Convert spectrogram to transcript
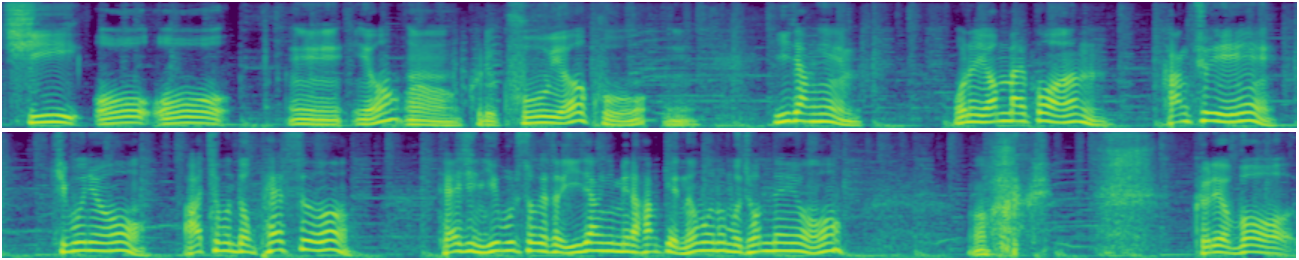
G 5 5 예, 이요. 어, 그리고 구요, 구. 예. 이장님, 오늘 연말권 강추위 기분요 아침 운동 패스 대신 이불 속에서 이장님이랑 함께 너무너무 좋네요. 어, 그래. 그래요. 뭐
